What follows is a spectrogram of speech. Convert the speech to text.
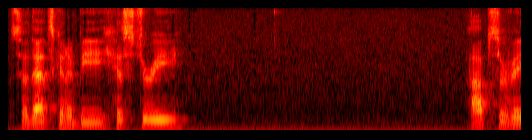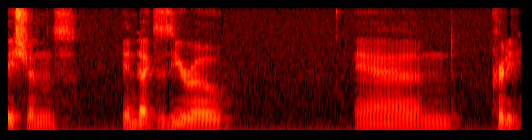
so that's gonna be history, observations, index zero, and pretty.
